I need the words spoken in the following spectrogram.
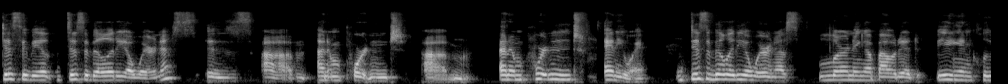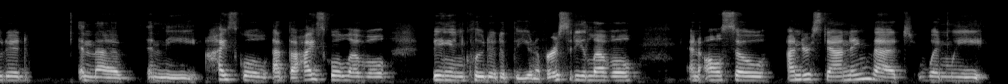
disabil- disability awareness is um, an important, um, an important anyway. Disability awareness, learning about it, being included in the in the high school at the high school level, being included at the university level, and also understanding that when we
